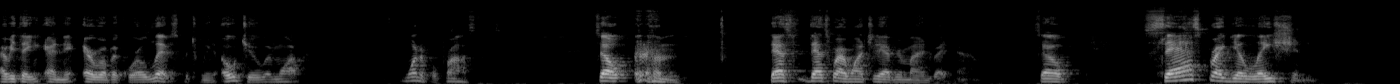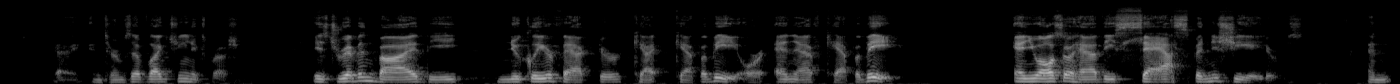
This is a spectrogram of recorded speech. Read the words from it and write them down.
everything in the aerobic world lives between O2 and water. It's a wonderful process. So that's that's where I want you to have your mind right now. So SASP regulation, okay, in terms of like gene expression, is driven by the nuclear factor kappa B or NF kappa B. And you also have these SASP initiators, and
